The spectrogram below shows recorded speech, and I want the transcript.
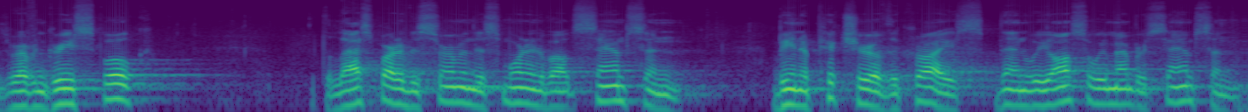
As Reverend Griess spoke at the last part of his sermon this morning about Samson being a picture of the Christ, then we also remember Samson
